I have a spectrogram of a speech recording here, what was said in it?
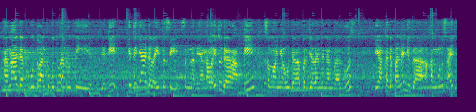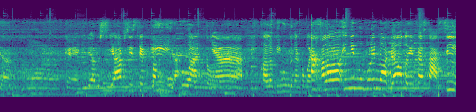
karena ada kebutuhan-kebutuhan rutin. Jadi intinya adalah itu sih sebenarnya. Kalau itu udah rapi, semuanya udah berjalan dengan bagus, ya ke depannya juga akan mulus aja. Oke, jadi harus siap sistem Iya, pembukuannya. Kalau bingung dengan pembukuan. Nah, kalau ingin ngumpulin modal atau investasi,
